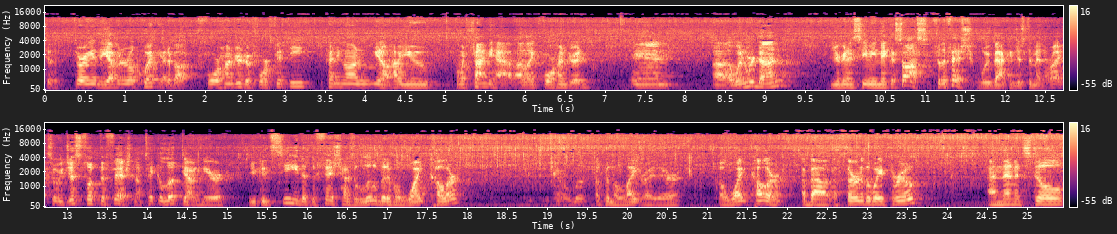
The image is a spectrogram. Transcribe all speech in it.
to the, throwing it in the oven real quick at about 400 or 450, depending on you know how you how much time you have. I like 400. And uh, when we're done, you're gonna see me make a sauce for the fish. We'll be back in just a minute. All right, so we just flipped the fish. Now take a look down here. You can see that the fish has a little bit of a white color. Kind of look up in the light right there. A white color about a third of the way through, and then it's still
